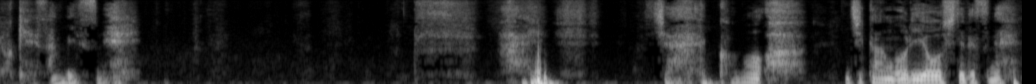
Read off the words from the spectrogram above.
余計寒いですね。はい。じゃあ、この時間を利用してですね、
